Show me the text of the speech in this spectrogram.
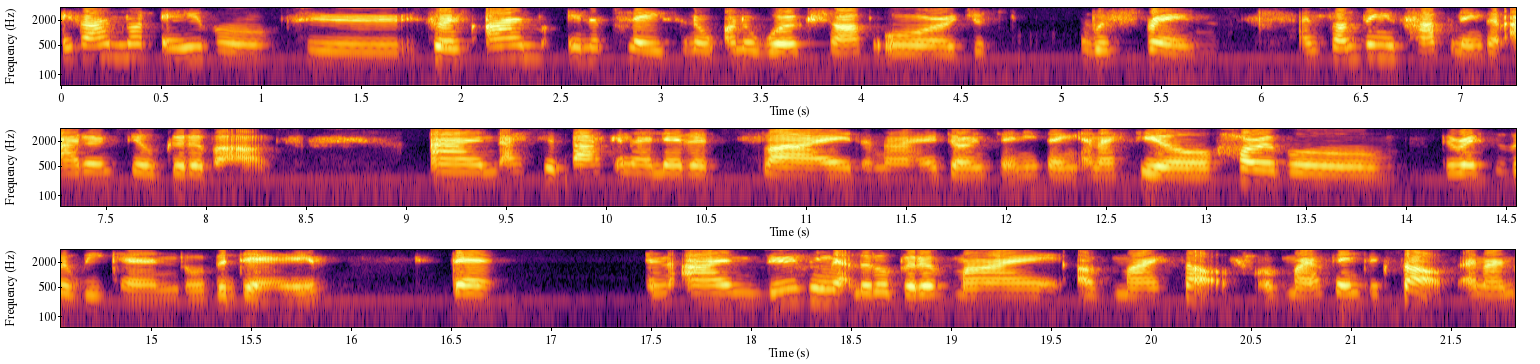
if I'm not able to, so if I'm in a place in a, on a workshop or just with friends and something is happening that I don't feel good about, and I sit back and I let it slide and I don't say anything and I feel horrible the rest of the weekend or the day, then and I'm losing that little bit of my of myself, of my authentic self, and I'm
